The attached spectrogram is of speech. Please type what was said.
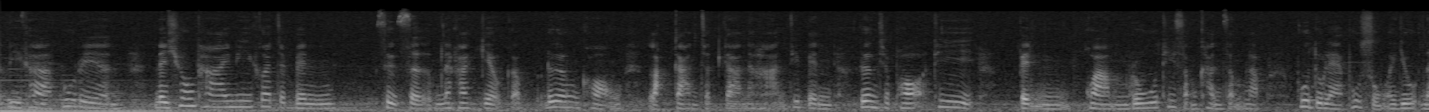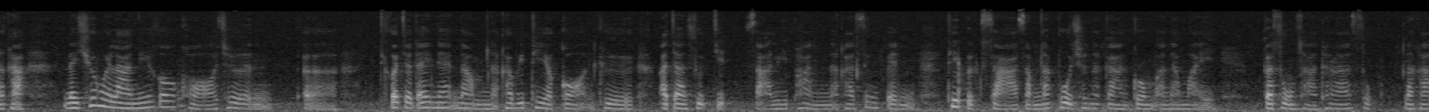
วัสดีค่ะ ผู้เรียนในช่วงท้ายนี้ก็จะเป็นสื่อเสริมนะคะเกี่ยวกับเรื่องของหลักการจัดการอาหารที่เป็นเรื่องเฉพาะที่เป็นความรู้ที่สำคัญสำหรับผู้ดูแลผู้สูงอายุนะคะ ในช่วงเวลานี้ก็ขอเชิญก็จะได้แนะนำนะคะวิทยากรคืออาจารย์สุจิตสาลีพันธ์นะคะ ซึ่งเป็นที่ปรึกษาสำนักโภชนาการกรมอนามัยกระทรวงสาธารณสุข นะคะ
